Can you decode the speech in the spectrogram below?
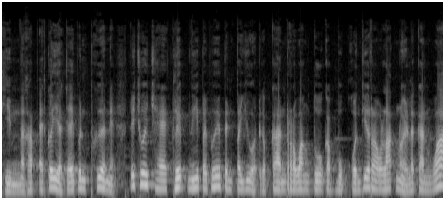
พิมพ์นะครับแอดก็อยากจะให้เพื่อนๆเนี่ยได้ช่วยแชร์คลิปนี้ไปเพื่อให้เป็นประโยชน์กับการระวังตัวกับบุคคลที่เรารักหน่อยละกันว่า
